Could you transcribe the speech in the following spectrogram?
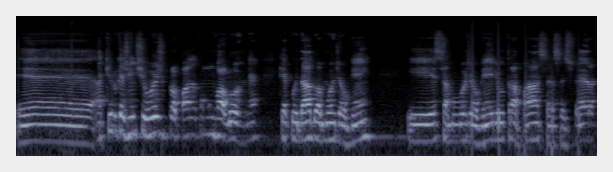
É aquilo que a gente hoje propaga como um valor, né? que é cuidar do amor de alguém, e esse amor de alguém ele ultrapassa essa esfera.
